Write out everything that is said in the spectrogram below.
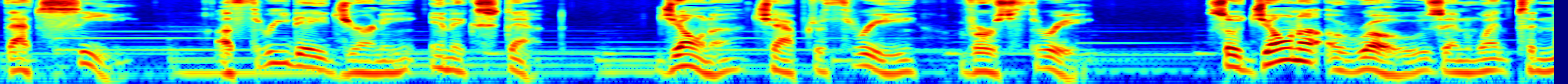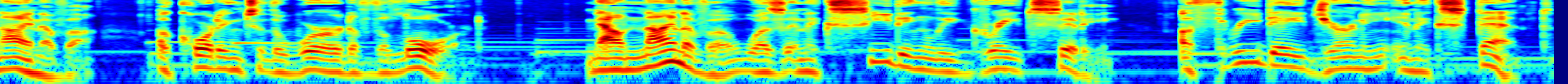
That's C, a three-day journey in extent. Jonah chapter 3, verse 3. So Jonah arose and went to Nineveh, according to the word of the Lord. Now Nineveh was an exceedingly great city, a three-day journey in extent.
